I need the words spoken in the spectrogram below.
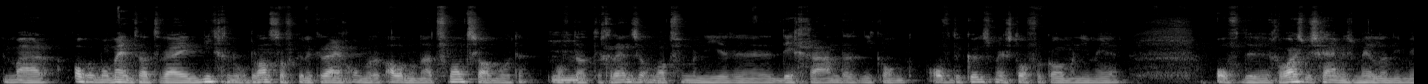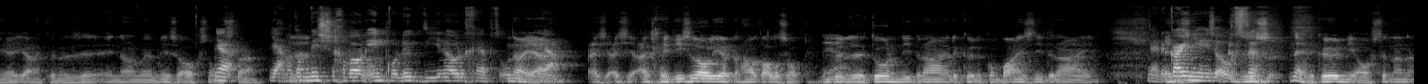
Maar op het moment dat wij niet genoeg brandstof kunnen krijgen omdat het allemaal naar het front zou moeten. Of Mhm. dat de grenzen op wat voor manier eh, dichtgaan, dat het niet komt. Of de kunstmeststoffen komen niet meer. Of de gewasbeschermingsmiddelen niet meer. Ja, dan kunnen er enorme misoogsten Ja. ontstaan. Ja, want dan Ja. mis je gewoon één product die je nodig hebt. Om, Nou ja, ja. Als, je, als, je, geen dieselolie hebt, dan houdt alles op. Dan Ja. kunnen de toren niet draaien, dan kunnen combines niet draaien. Nee, dan En kan je dus- niet eens en oogsten. dus- nee, dan kun je niet oogsten. Dan,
